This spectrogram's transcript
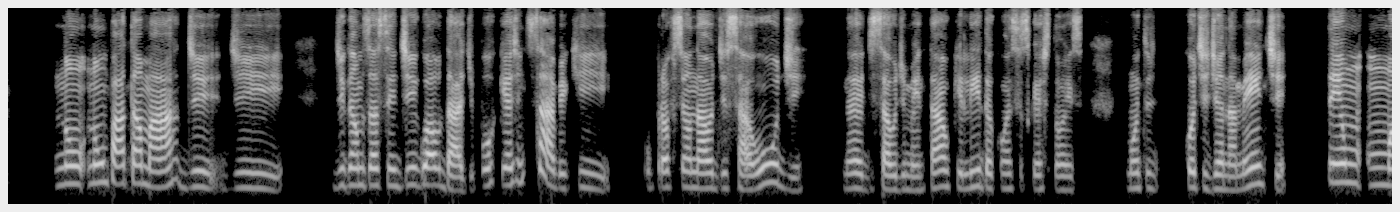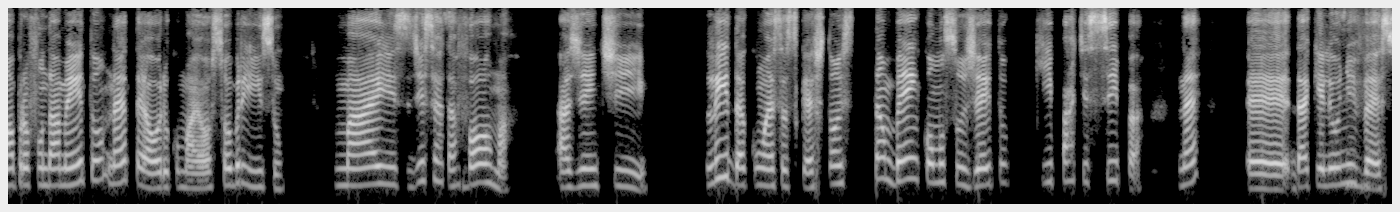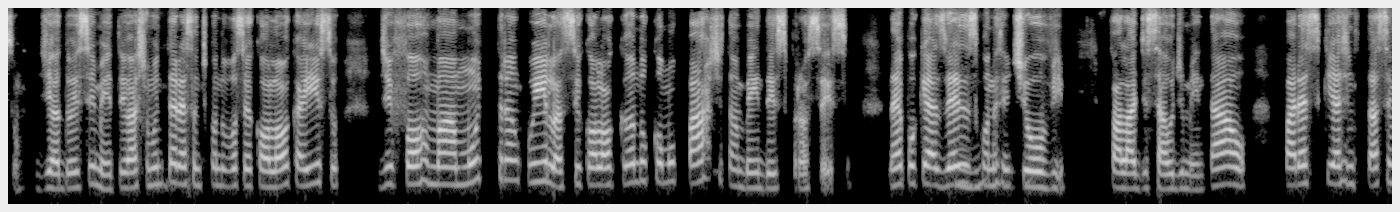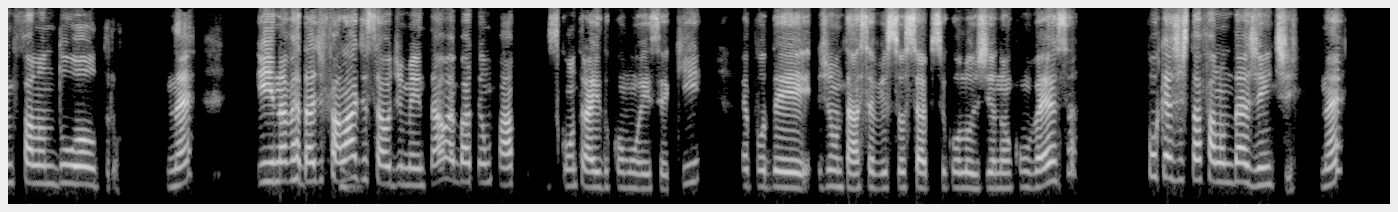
num, num patamar de, de, digamos assim, de igualdade, porque a gente sabe que o profissional de saúde, né, de saúde mental, que lida com essas questões muito cotidianamente, tem um, um aprofundamento né, teórico maior sobre isso. Mas, de certa forma, a gente lida com essas questões também como sujeito que participa, né, é, daquele universo de adoecimento. Eu acho muito interessante quando você coloca isso de forma muito tranquila, se colocando como parte também desse processo, né? Porque às vezes sim, quando a gente ouve falar de saúde mental, parece que a gente está sempre falando do outro, né? E na verdade falar de saúde mental é bater um papo descontraído como esse aqui, é poder juntar serviço social e psicologia numa conversa, porque a gente está falando da gente, né?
